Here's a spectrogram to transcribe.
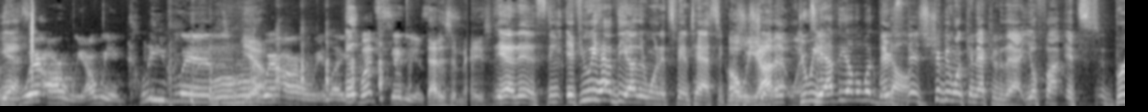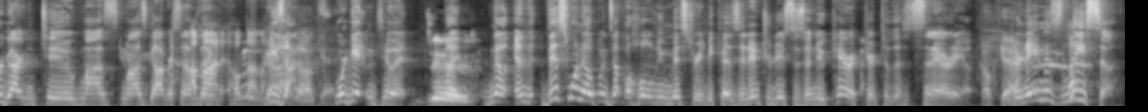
Yes. where are we? Are we in Cleveland? Mm-hmm. Yeah. Where are we? Like, what city is That this? is amazing. Yeah, it is. The- If we have the other one, it's fantastic. We Oh, we show got that it? one, Do we too. have the other one? We There's, don't. there should be one connected to that. You'll find it's Brew Garden 2, Maz Mozgov or something. I'm on it. Hold on. He's on. it. it. We're getting to it. Dude. But no, and th- this one opens up a whole new mystery because it introduces a new character to the scenario. Okay. Her name is Lisa.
